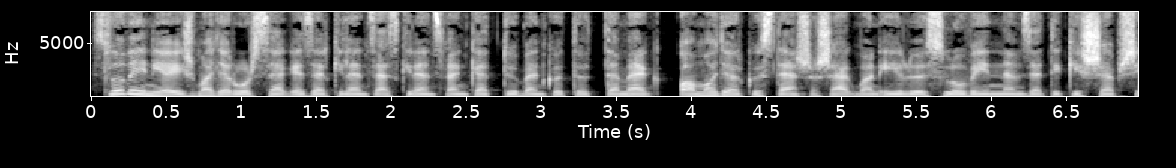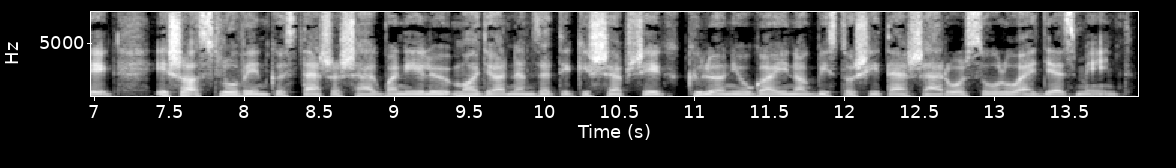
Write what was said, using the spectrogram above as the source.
Szlovénia és Magyarország 1992-ben kötötte meg a Magyar Köztársaságban élő szlovén nemzeti kisebbség és a szlovén köztársaságban élő magyar nemzeti kisebbség külön jogainak biztosításáról szóló egyezményt.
